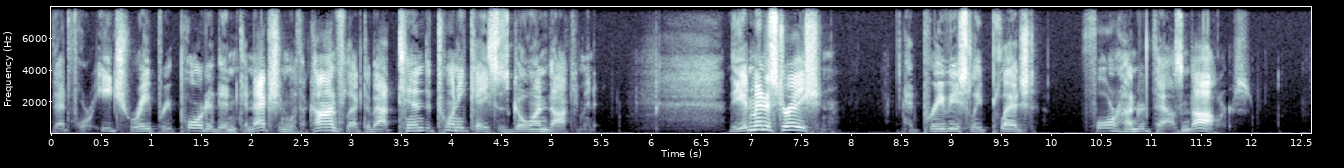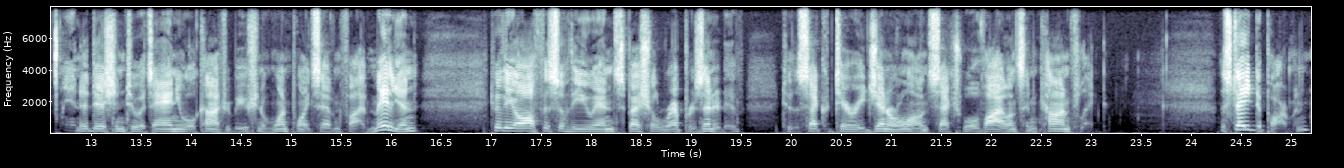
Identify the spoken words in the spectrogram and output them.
that for each rape reported in connection with a conflict, about 10 to 20 cases go undocumented. The administration had previously pledged $400,000 in addition to its annual contribution of 1.75 million to the office of the UN Special Representative to the Secretary General on Sexual Violence and Conflict. The State Department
